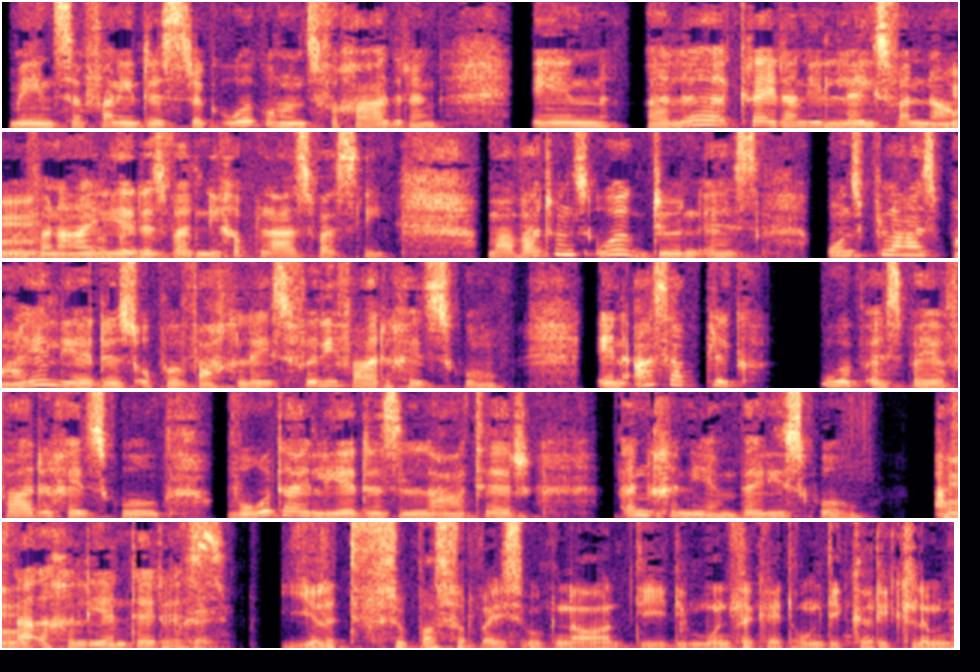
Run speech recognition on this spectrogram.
mense van die distrik ook in ons vergadering en hulle kry dan die lys van name hmm, van daai okay. leerders wat nie geplaas was nie. Maar wat ons ook doen is ons plaas baie leerders op 'n waglys vir die vaardigheidsskool. En as 'n plek oop is by 'n vaardigheidsskool, word hy leerders later ingeneem by die skool as hmm. daar 'n geleentheid is. Okay. Jy het sopas verwys ook na die die moontlikheid om die kurrikulum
